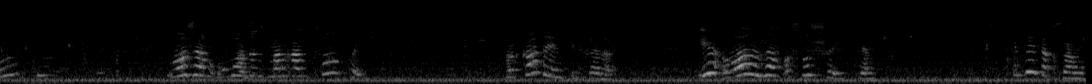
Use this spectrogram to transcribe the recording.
Ложку. Ложимо у воду з марганцовкою, прокатуємо кілька разів і ложимо осушитися. І це так само.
